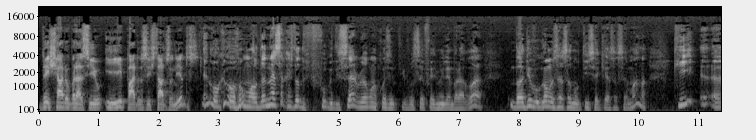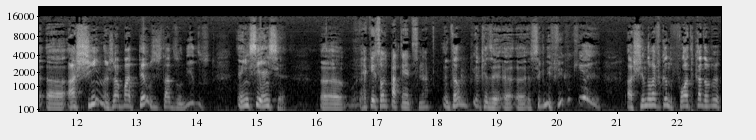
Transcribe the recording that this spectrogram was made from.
deixar o Brasil e ir para os Estados Unidos? É, Romualdo, nessa questão de fuga de cérebro, é uma coisa que você fez me lembrar agora. Nós divulgamos essa notícia aqui essa semana, que uh, a China já bateu os Estados Unidos em ciência. Uh, Requisição de patentes, né? Então, quer dizer, uh, significa que a China vai ficando forte, cada,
